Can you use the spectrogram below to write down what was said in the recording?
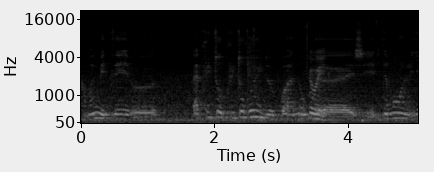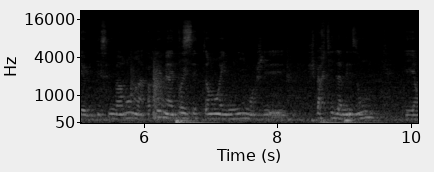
quand même été euh, bah, plutôt, plutôt rude. Quoi. Donc, Oui. euh, évidemment, il y a eu le décès de maman, on en a parlé, mais à Oui. 17 ans et demi, moi, j'ai, je suis partie de la maison et en,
